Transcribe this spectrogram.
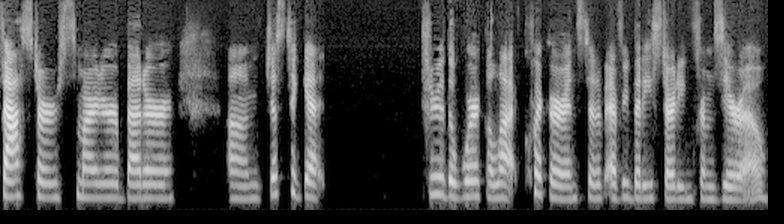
faster, smarter, better, um, just to get through the work a lot quicker instead of everybody starting from zero.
